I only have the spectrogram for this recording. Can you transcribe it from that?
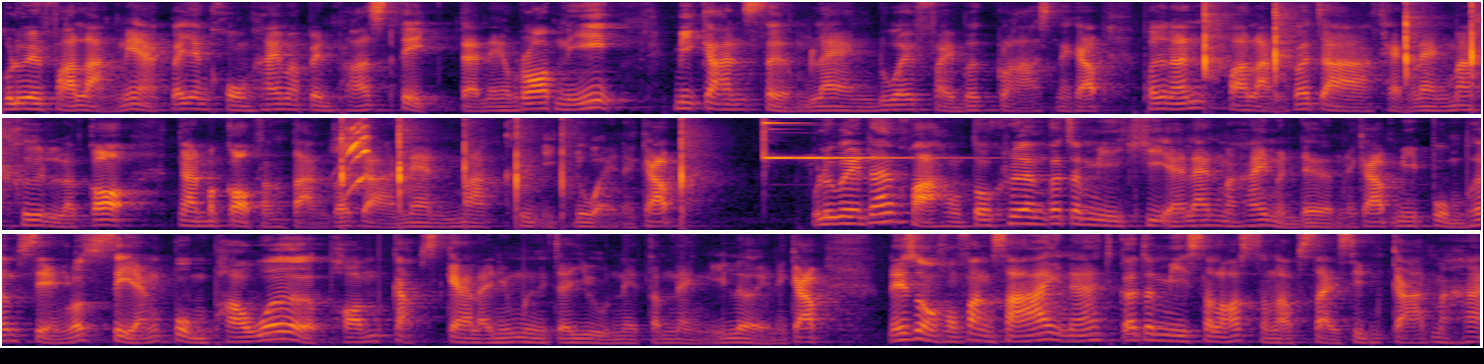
บริเวณฝาหลังเนี่ยก็ยังคงให้มาเป็นพลาสติก แต่ในรอบนี้มีการเสริมแรงด้วยไฟเบอร์กลาสนะครับ เพราะฉะนั้นฝาหลังก็จะแข็งแรงมากขึ้น แล้วก็งานประกอบต่างๆ ก็จะแน่นมากขึ้นอีกด้วยนะครับ บริเวณด้านขวาของตัวเครื่องก็จะมี Key Island มาให้เหมือนเดิมนะครับ มีปุ่มเพิ่มเสียงลดเสียงปุ่ม power พร้อมกับสแกนลายนิ้วมือจะอยู่ในตำแหน่งนี้เลยนะครับ ในส่วนของฝั่งซ้ายนะก็จะมีสล็อตสำหรับใส่ซิมการ์ดมาให้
